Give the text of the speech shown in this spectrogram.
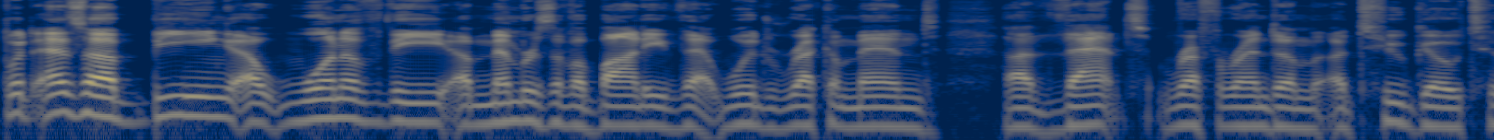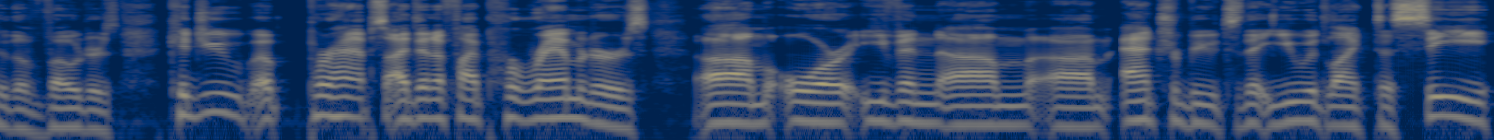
but as uh, being uh, one of the uh, members of a body that would recommend uh, that referendum uh, to go to the voters. Could you uh, perhaps identify parameters um, or even um, um, attributes that you would like to see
